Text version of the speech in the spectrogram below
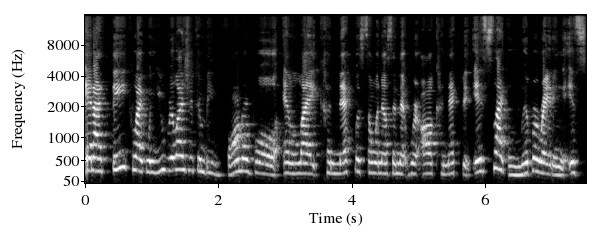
And I think like when you realize you can be vulnerable and like connect with someone else and that we're all connected, it's like liberating. It's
